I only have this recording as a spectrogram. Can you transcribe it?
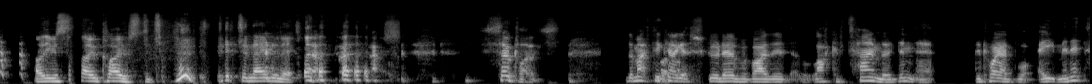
oh, he was so close to, to nailing it. so close. The match did kind of get screwed over by the lack of time, though, didn't it? They probably had what eight minutes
